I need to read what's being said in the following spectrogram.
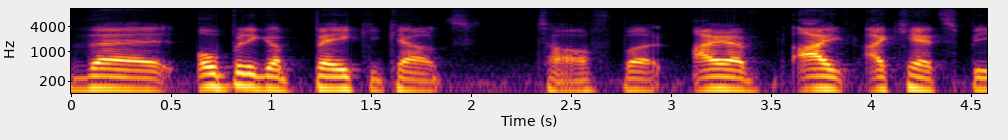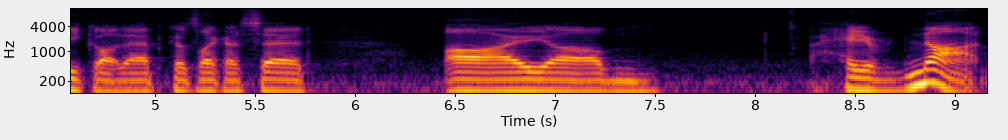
that opening a bank account's tough, but I have I I can't speak on that because, like I said, I um have not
